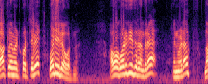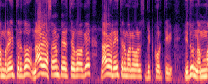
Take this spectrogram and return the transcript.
ಡಾಕ್ಯುಮೆಂಟ್ ಕೊಡ್ತೀವಿ ಹೊಡೀರಿ ಅವ್ರನ್ನ ಅವಾಗ ಹೊಡೆದಿದ್ದೀರಂದರೆ ಏನು ಮೇಡಮ್ ನಮ್ಮ ರೈತರದು ನಾವೇ ಸ್ವಯಂ ಪ್ರೇರಿತರಿಗೆ ಹೋಗಿ ನಾವೇ ರೈತರ ಮನವೊಲಿಸಿ ಬಿಟ್ಕೊಡ್ತೀವಿ. ಇದು ನಮ್ಮ,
